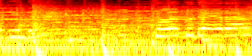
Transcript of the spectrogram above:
berpindah ke lagu daerah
